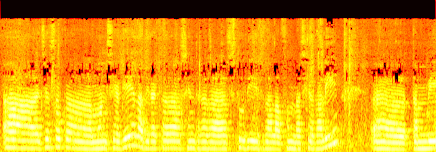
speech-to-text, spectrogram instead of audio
Uh, jo sóc uh, Montse Aguer, la directora del Centre d'Estudis de la Fundació Dalí. Uh, també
